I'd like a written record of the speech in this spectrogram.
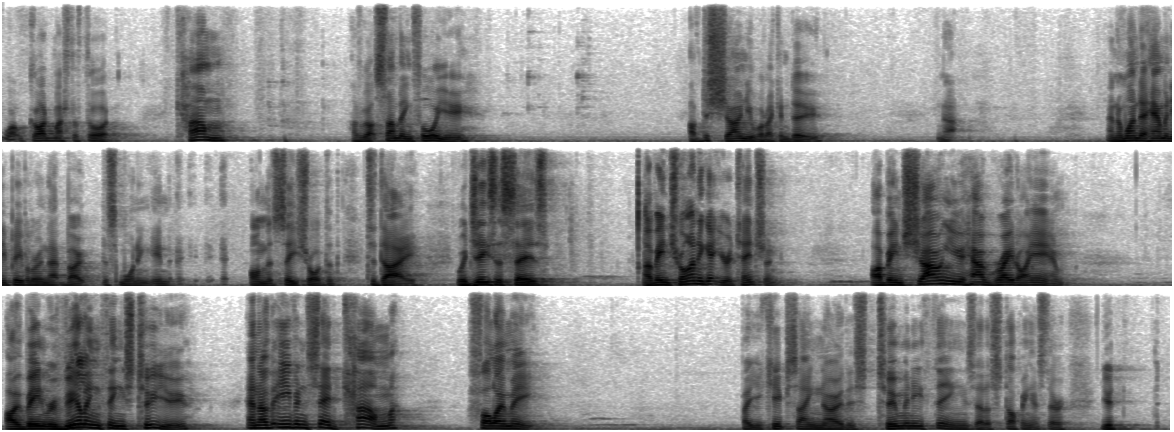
What God must have thought. Come, I've got something for you. I've just shown you what I can do. No. And I wonder how many people are in that boat this morning in, on the seashore today where Jesus says, I've been trying to get your attention. I've been showing you how great I am. I've been revealing things to you and I've even said, Come, follow me. But you keep saying no. There's too many things that are stopping us. There, you,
